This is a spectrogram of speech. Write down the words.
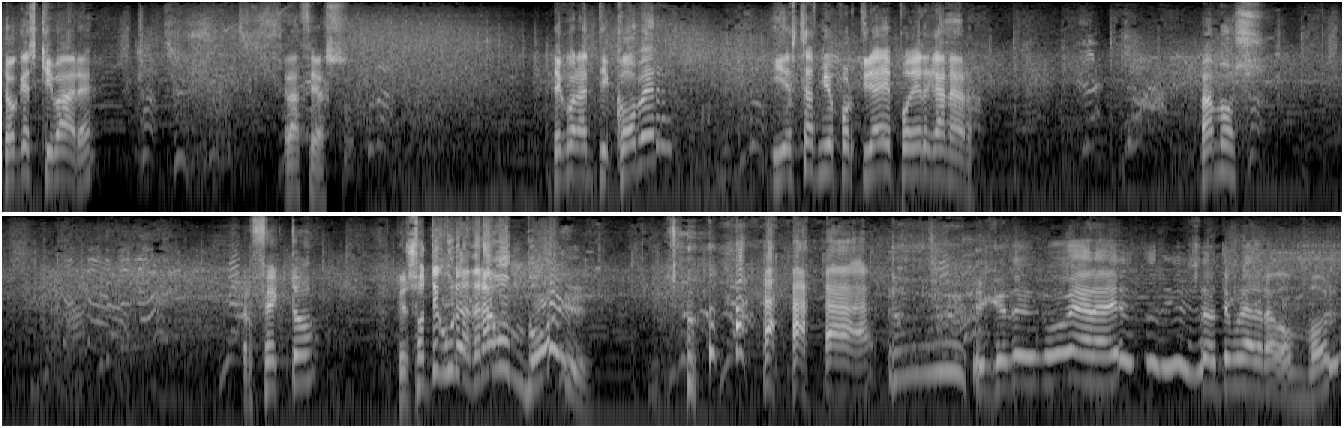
Tengo que esquivar, ¿eh? Gracias. Tengo el anti-cover y esta es mi oportunidad de poder ganar. Vamos. Perfecto. Pero solo tengo una Dragon Ball. ¿Cómo voy a ganar esto, tío? Solo tengo una Dragon Ball.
